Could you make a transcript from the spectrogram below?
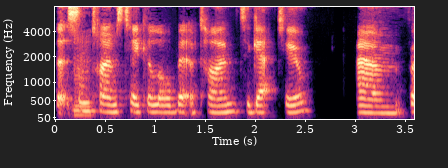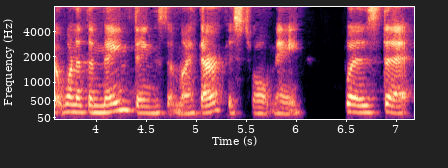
that Mm. sometimes take a little bit of time to get to um, but one of the main things that my therapist taught me was that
